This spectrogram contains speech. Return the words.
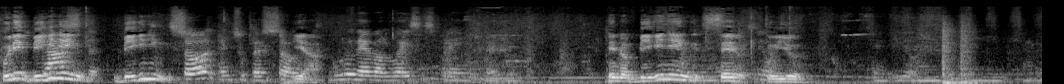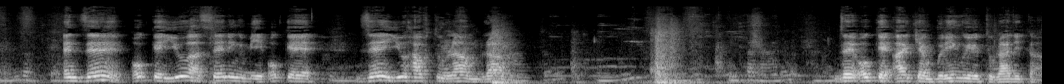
Free beginning. Just beginning. Soul and super soul. Yeah. Gurudev always explained. You know, beginning sell to you. And then, okay, you are selling me, okay, then you have to learn love. Then, okay, I can bring you to Radhika.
